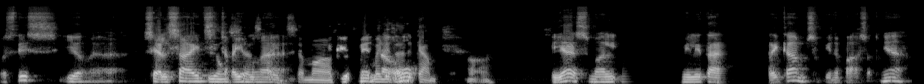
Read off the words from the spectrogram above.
what's this? Yung uh, cell sites, yung tsaka yung mga sa mga equipment military camp. Uh-huh. Yes, mal- military camps, so pinapasok niya.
